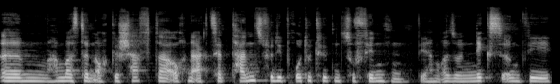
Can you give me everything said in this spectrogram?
ähm, haben wir es dann auch geschafft, da auch eine Akzeptanz für die Prototypen zu finden. Wir haben also nichts irgendwie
